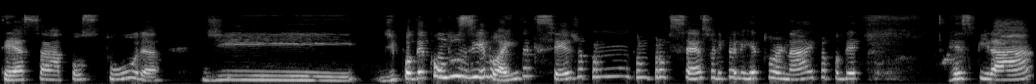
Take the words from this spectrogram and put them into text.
ter essa postura de, de poder conduzi-lo, ainda que seja para um, um processo ali para ele retornar e para poder respirar,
